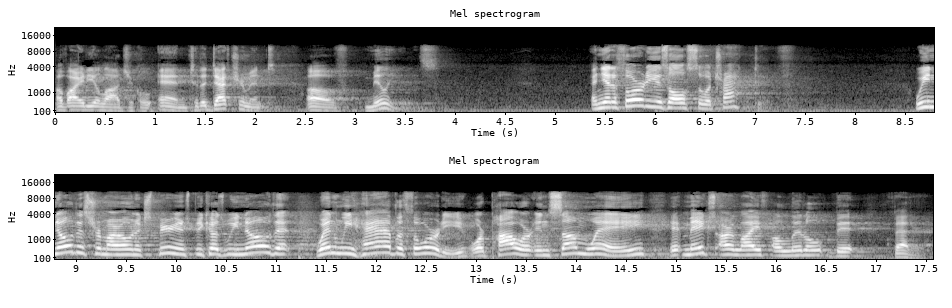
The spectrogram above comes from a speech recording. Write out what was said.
of ideological end to the detriment of millions. And yet, authority is also attractive. We know this from our own experience because we know that when we have authority or power in some way, it makes our life a little bit better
